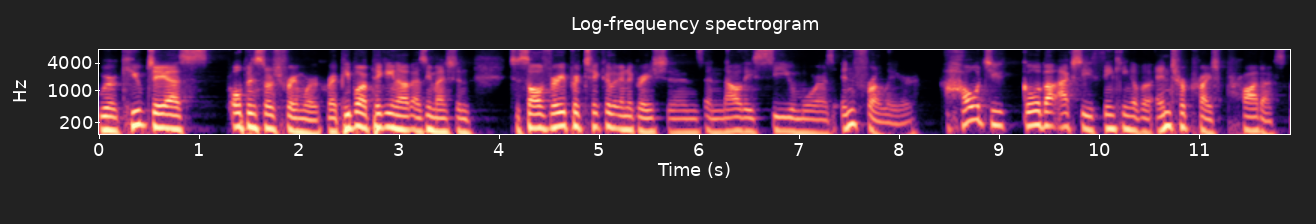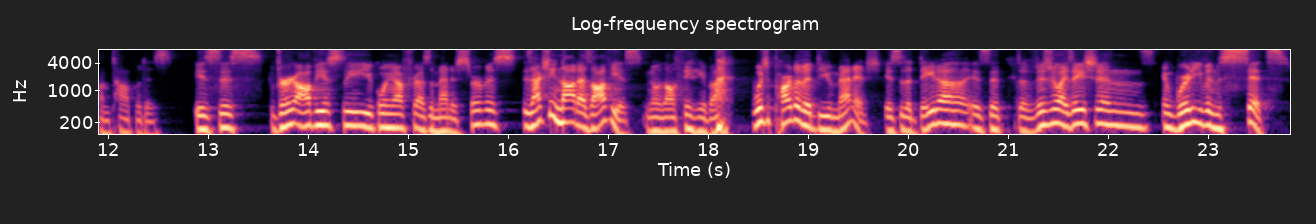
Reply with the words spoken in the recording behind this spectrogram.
we're Cube.js open source framework, right? People are picking up, as you mentioned, to solve very particular integrations, and now they see you more as infra layer. How would you go about actually thinking of an enterprise products on top of this? Is this very obviously you're going after as a managed service? Is actually not as obvious, you know, now thinking about it. which part of it do you manage? Is it the data? Is it the visualizations? And where do you even sit?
